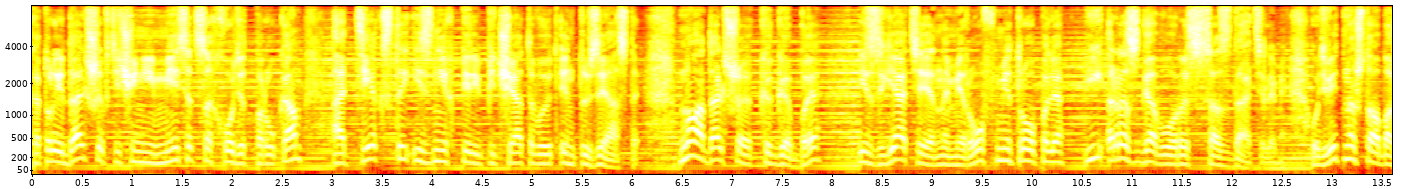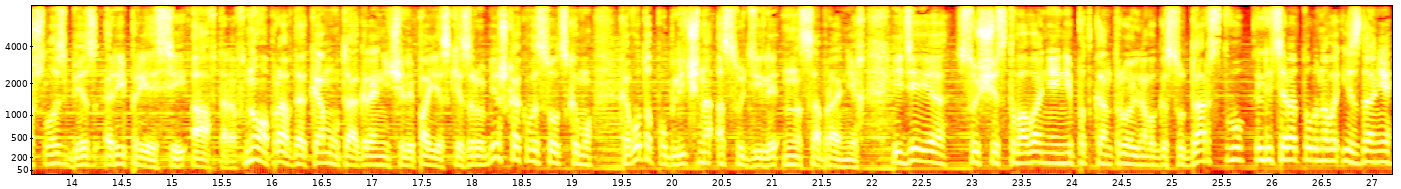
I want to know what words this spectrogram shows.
которые дальше в течение месяца ходят по рукам, а тексты из них перепечатывают энтузиасты. Ну а дальше КГБ, изъятие номеров метрополя и разговоры с создателями. Удивительно, что обошлось без репрессий авторов. Но, правда, кому-то ограничили поездки за рубеж, как Высоцкому, кого-то публично осудили на собраниях. Идея существования неподконтрольного государству литературного издания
